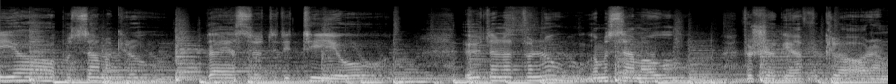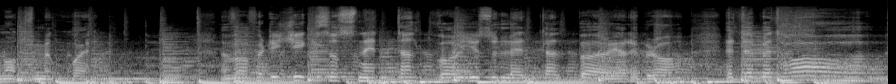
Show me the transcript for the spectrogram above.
Jag på samma krog där jag suttit i tio år. Utan att få nog och med samma ord försöker jag förklara något för mig själv. Varför det gick så snett, allt var ju så lätt, allt började bra. Ett öppet hav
